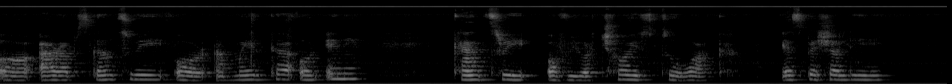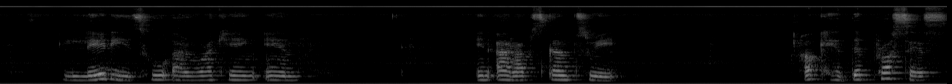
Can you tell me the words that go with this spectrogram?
or Arab's country or America or any country of your choice to work especially ladies who are working in in arab country. Okay the process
